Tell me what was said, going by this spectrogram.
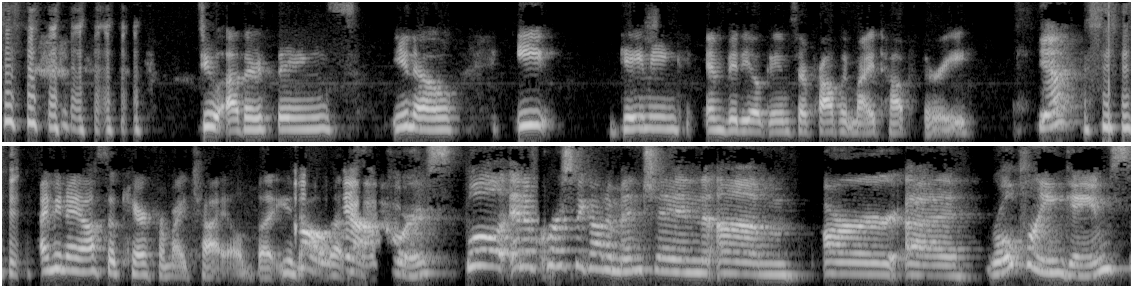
do other things you know eat gaming and video games are probably my top three yeah. i mean i also care for my child but you know Oh, yeah, of course. Well, and of course, we got to mention um, our uh, role playing games.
